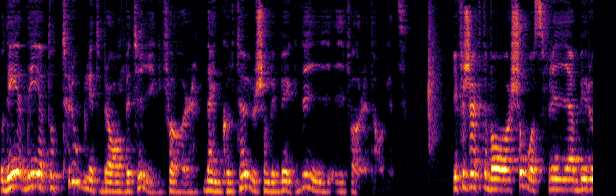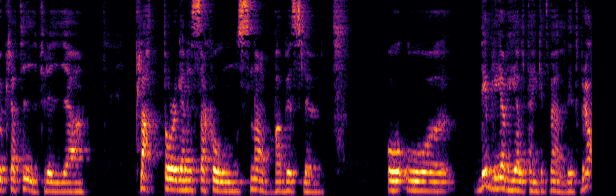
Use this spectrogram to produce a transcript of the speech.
Och det, det, är ett otroligt bra betyg för den kultur som vi byggde i, i företaget. Vi försökte vara såsfria, byråkratifria, platt organisation, snabba beslut. Och, och det blev helt enkelt väldigt bra.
